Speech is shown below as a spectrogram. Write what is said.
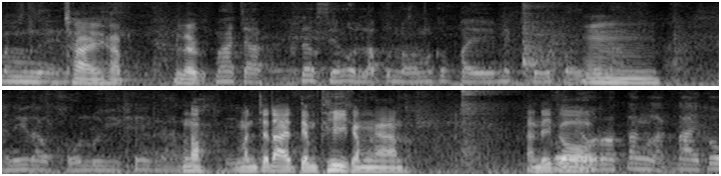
มันเหนื่อยครับใช่ครับ แล้วมาจากเครื่องเสียงอดหลับอดนอนมันก็ไปแมคโครโตอืมอันนี้เราขอลุยแค่งานเนาะแคโครมันจะได้เต็มที่กับงาน อันนี้ก็ เดี๋ยวเราตั้งหลักได้ก็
